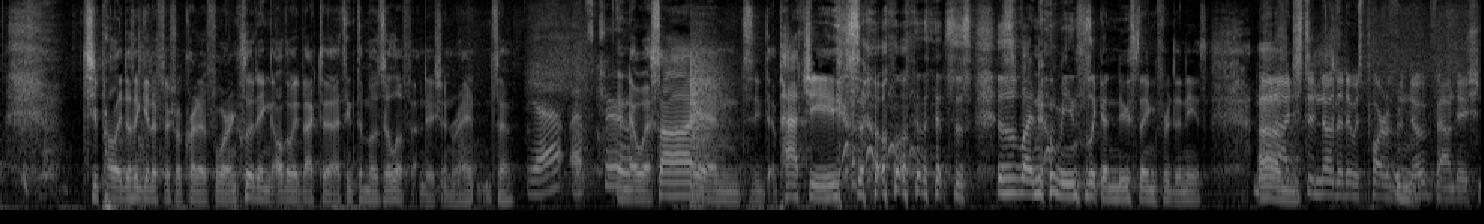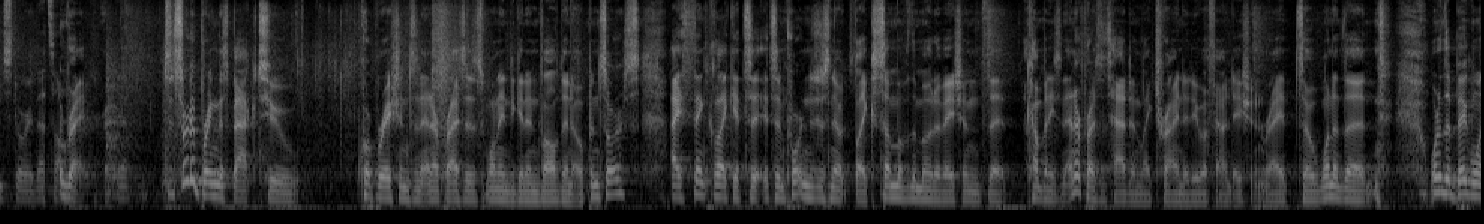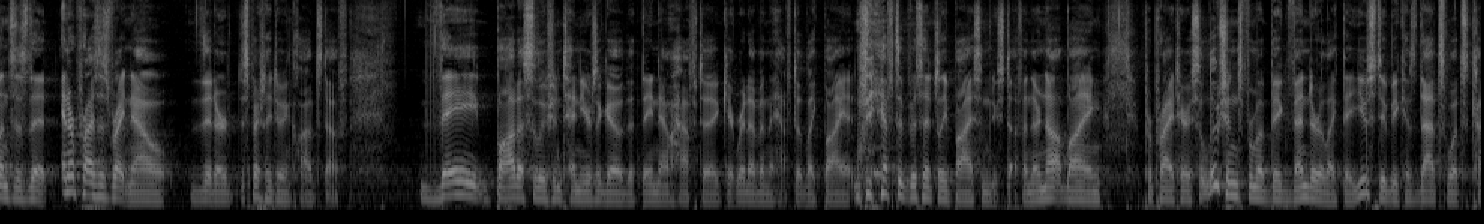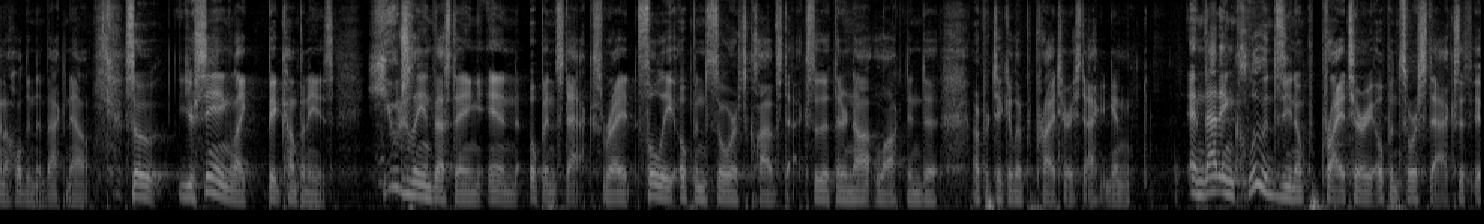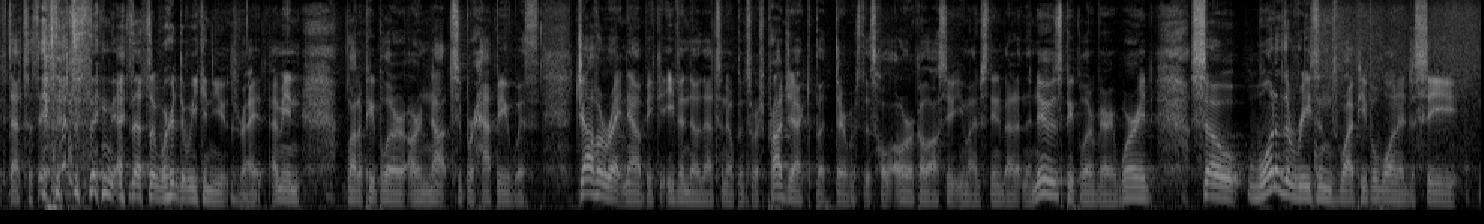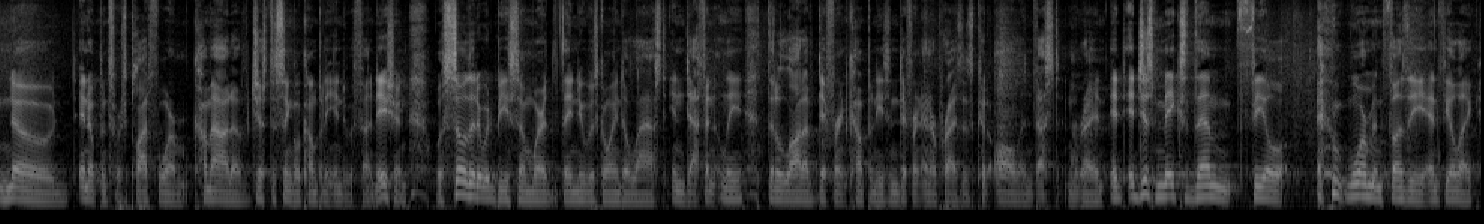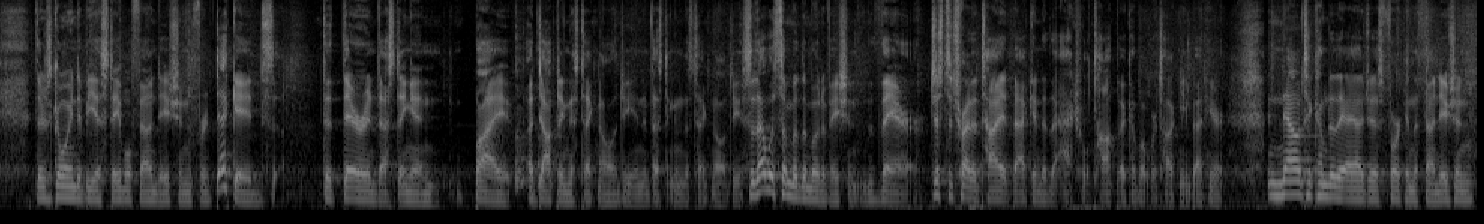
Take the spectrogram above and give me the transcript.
she probably doesn't get official credit for, including all the way back to I think the Mozilla Foundation, right? So yeah, that's true. And OSI and Apache. So this is this is by no means like a new thing for Danese. No, um, no, I um, just didn't know that it was part of the Node Foundation story. That's all. Right, right. Yeah. To sort of bring this back to corporations and enterprises wanting to get involved in open source. I think like it's it's important to just note like some of the motivations that companies and enterprises had in like trying to do a foundation, right? So one of the one of the big ones is that enterprises right now that are especially doing cloud stuff they bought a solution 10 years ago that they now have to get rid of and they have to like buy it. They have to essentially buy some new stuff. And they're not buying proprietary solutions from a big vendor like they used to because that's what's kind of holding them back now. So you're seeing like big companies hugely investing in open stacks right? Fully open source cloud stacks so that they're not locked into a particular proprietary stack again and that includes you know proprietary open source stacks if, if that's a, if that's a thing if that's a word that we can use right? I mean a lot of people are, are not super happy with java right now because, even though that's an open source project but there was this whole oracle lawsuit you might have seen about it in the news people are very worried. So one of the reasons why people wanted to see node an open source platform come out of just a single company into a foundation was so that it would be somewhere that they knew was going to last indefinitely that a lot of different companies and different enterprises could all invest in right? It, it just makes them feel warm and fuzzy and feel like there's going to be a stable foundation for decades that they're investing in by adopting this technology and investing in this technology. So that was some of the motivation there, just to try to tie it back into the actual topic of what we're talking about here. Now to come to the IOJS fork and the foundation,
